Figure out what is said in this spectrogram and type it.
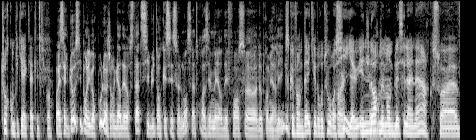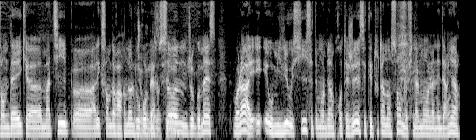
toujours compliqué avec l'Atlético. Ouais, c'est le cas aussi pour Liverpool. hein. J'ai regardé leurs stats, 6 buts encaissés seulement. C'est la troisième meilleure défense euh, de première ligue. Parce que Van Dijk est de retour aussi. Ouais. Il y a eu énormément de blessés l'année dernière, que ce soit Van Dijk, euh, Matip, euh, Alexander Arnold Joe ou Gomez Robertson, Joe Gomez. Voilà. Et, au milieu aussi, c'était moins bien protégé. C'était tout un ensemble finalement l'année dernière.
